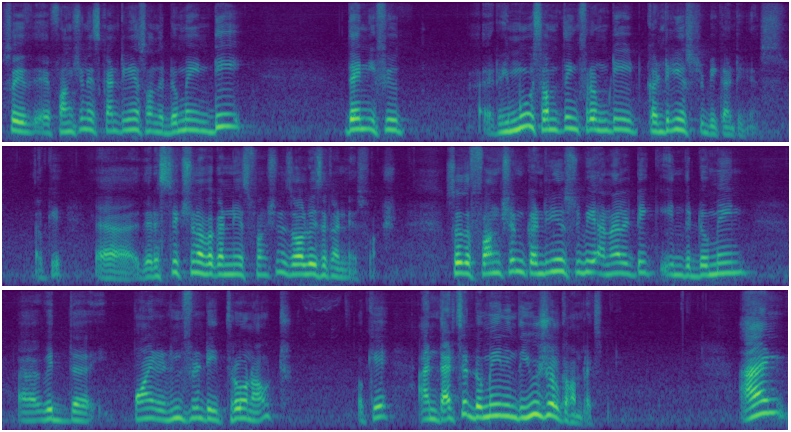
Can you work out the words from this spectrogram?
So if a function is continuous on the domain D then if you remove something from D it continues to be continuous okay uh, the restriction of a continuous function is always a continuous function. So the function continues to be analytic in the domain uh, with the point at infinity thrown out okay and that is a domain in the usual complex plane and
